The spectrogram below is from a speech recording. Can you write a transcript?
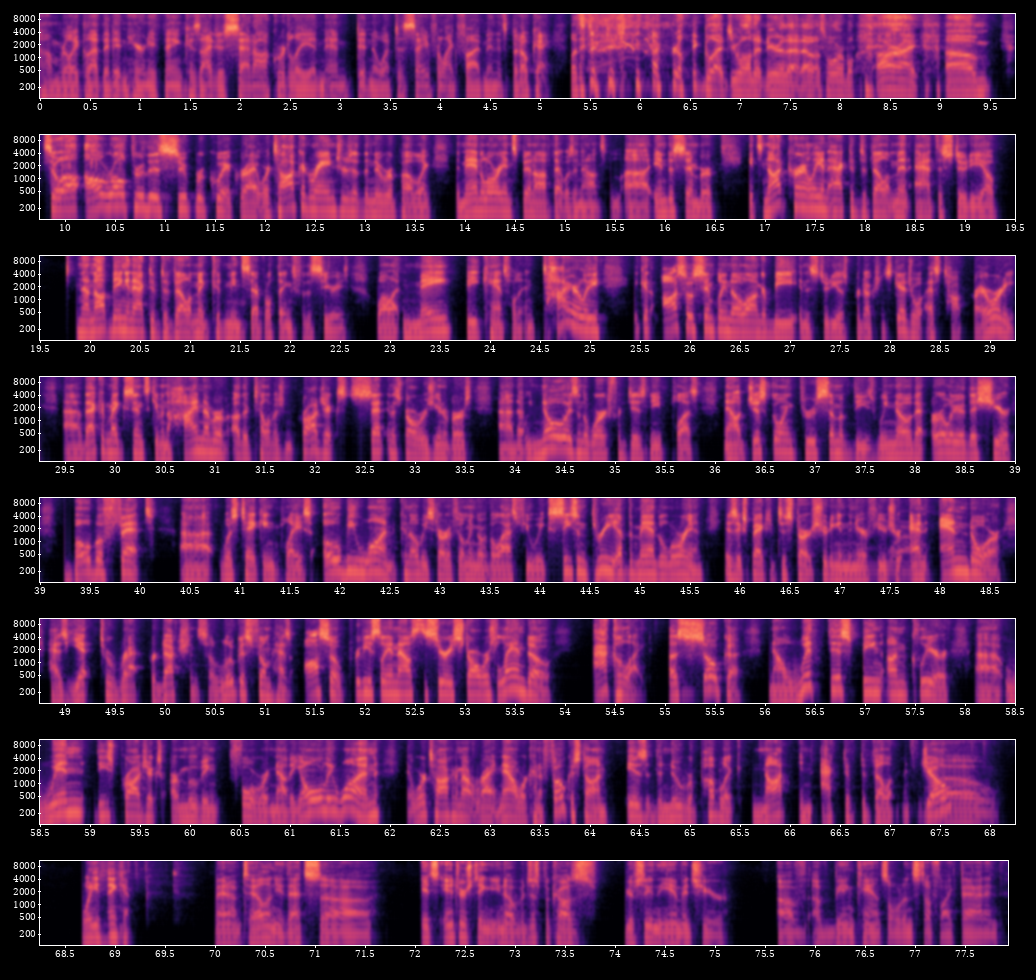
I'm really glad they didn't hear anything because I just sat awkwardly and, and didn't know what to say for like five minutes. But okay, let's do it. I'm really glad you all didn't hear that. That was horrible. All right. Um, so I'll, I'll roll through this super quick, right? We're talking Rangers of the New Republic, the Mandalorian spinoff that was announced uh, in December. It's not currently in active development at the studio. Now, not being in active development could mean several things for the series. While it may be canceled entirely, it could also simply no longer be in the studio's production schedule as top priority. Uh, that could make sense given the high number of other television projects set in the Star Wars universe uh, that we know is in the works for Disney Plus. Now, just going through some of these, we know that earlier this year, Boba Fett uh, was taking place. Obi Wan Kenobi started filming over the last few weeks. Season three of The Mandalorian is expected to start shooting in the near future, and Andor has yet to wrap production. So Lucasfilm has also previously announced the series Star Wars Lando, Acolyte. Ahsoka. Now, with this being unclear uh, when these projects are moving forward. Now, the only one that we're talking about right now, we're kind of focused on, is the New Republic, not in active development. Joe, Whoa. what are you thinking? Man, I'm telling you, that's uh it's interesting, you know, but just because you're seeing the image here of of being canceled and stuff like that and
